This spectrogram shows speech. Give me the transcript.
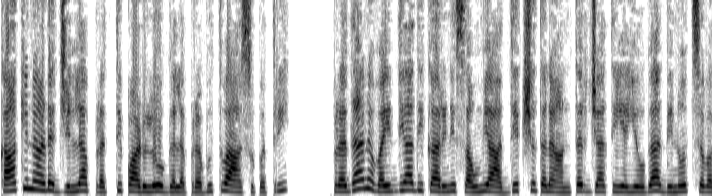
కాకినాడ జిల్లా ప్రత్తిపాడులో గల ప్రభుత్వ ఆసుపత్రి ప్రధాన వైద్యాధికారిని సౌమ్య అధ్యక్షతన అంతర్జాతీయ యోగా దినోత్సవ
